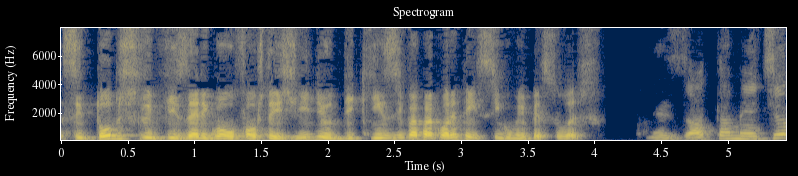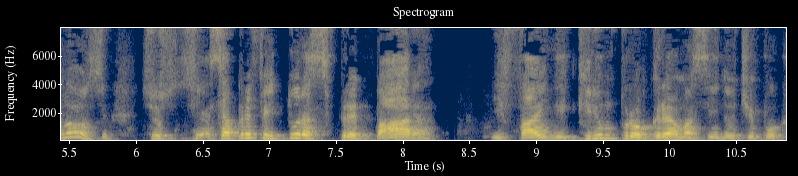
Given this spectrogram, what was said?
se todos fizerem igual o Fausto Egídio, de 15 vai para 45 mil pessoas. Exatamente. Se, não, se, se, se a prefeitura se prepara e, faz, e cria um programa assim do tipo,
